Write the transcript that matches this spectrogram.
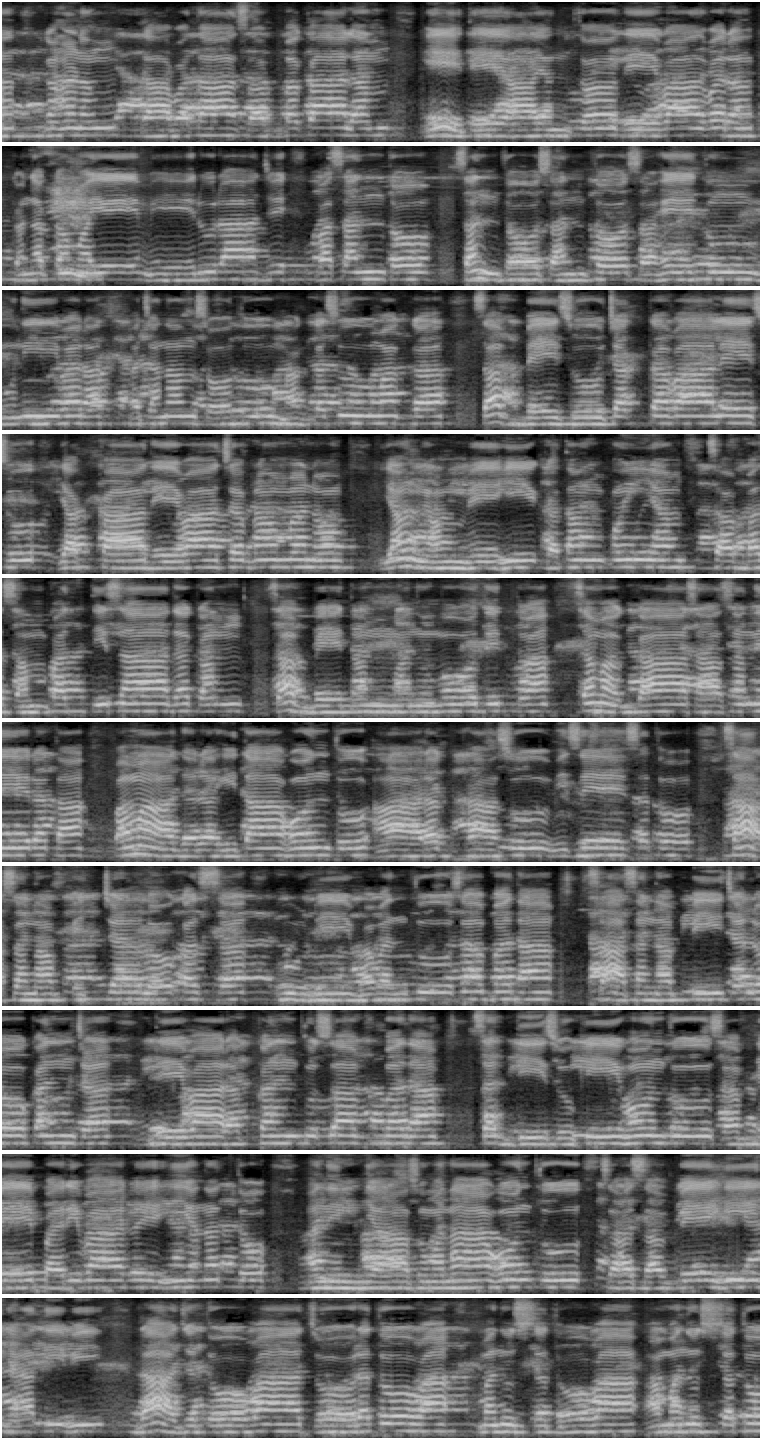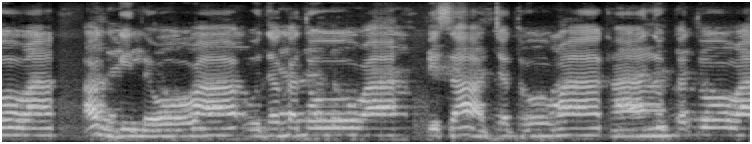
गहणं यावता सब्बकालम्। एते आयन्त्व देवावर कनकमये मेरुराजे वसन्तो, सन्तो सन्तो सहेतुं मुनिवर, वचनं सोतु मग्गसु मग्ग, सभ्येषु चक्रवालेषु यक्खा देवा च ब्रह्मणो। यं मेहि कथं पुण्यं सर्वसम्पत्तिसाधकं। सभ्ये तन्मनुमोदित्वा समग्रा शासने रता पमादरहिता हन्तु आरक्षासु विशेषतो शासनपिच्च लोकस्य रूढी भवन्तु सर्वदा। शासनपि च लोकञ्च देवा रक्षन्तु सर्वदा। सद्दी सुखी होन्तु सभ्ये परिवारे अनतो अनिन्द्या सुमना होन्तु सह सभ्ये हि ज्ञातिभिः राजतो वा चोरतो वा मनुष्यतो वा अमनुष्यतो वा अग्नितो वा उदकतो वा पिशाचतो वा खानुकतो वा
